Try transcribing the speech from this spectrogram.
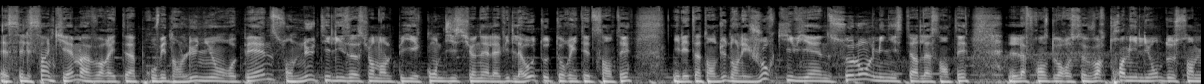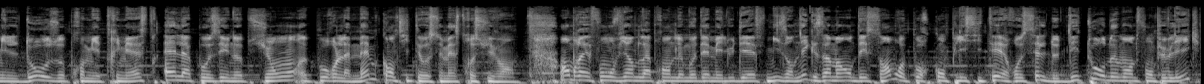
C'est le cinquième à avoir été approuvé dans l'Union européenne. Son utilisation dans le pays est conditionnée à l'avis de la haute autorité de santé. Il est attendu dans les jours qui viennent. Selon le ministère de la Santé, la France doit recevoir 3 200 000 doses au premier trimestre. Elle a posé une option pour la même quantité au semestre suivant. En bref, on vient de l'apprendre, le Modem et l'UDF mis en examen en décembre pour complicité et recel de détournement de fonds publics.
